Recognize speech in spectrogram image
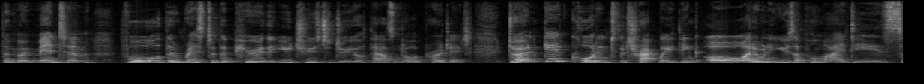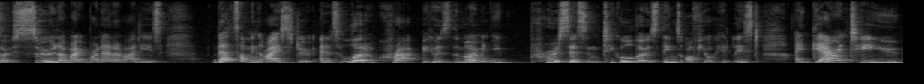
the momentum for the rest of the period that you choose to do your $1,000 project. Don't get caught into the trap where you think, oh, I don't want to use up all my ideas so soon, I might run out of ideas. That's something I used to do and it's a load of crap because the moment you process and tick all those things off your hit list, I guarantee you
